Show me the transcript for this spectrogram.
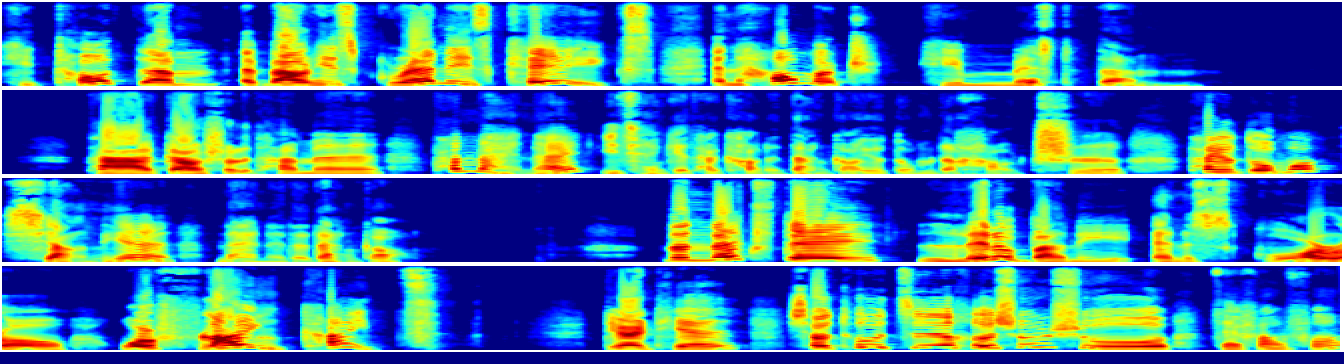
He told them about his granny's cakes and how much he missed them. 他告诉了他们，他奶奶以前给他烤的蛋糕有多么的好吃，他有多么想念奶奶的蛋糕。The next day, little bunny and squirrel were flying kites. 第二天，小兔子和松鼠在放风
